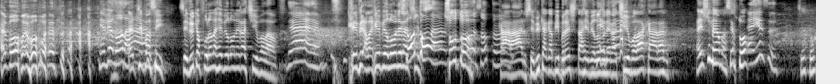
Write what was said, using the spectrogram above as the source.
É bom, é bom. Revelou lá. É tipo assim, você viu que a fulana revelou o negativo lá. É. Ela revelou negativo. Soltou lá. Soltou. Soltou, soltou. Caralho, você viu que a Gabi Brandt está revelando Revelou. negativo lá? Caralho. É isso mesmo, acertou. É isso? Acertou.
